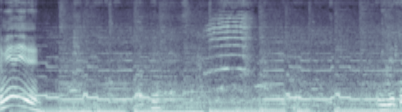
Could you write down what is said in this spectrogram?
এমি আইন ইয়েতে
